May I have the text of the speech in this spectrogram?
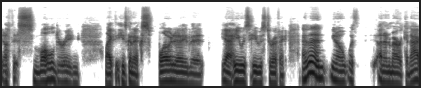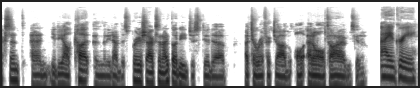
know, this smoldering, like he's going to explode at any minute. Yeah, he was he was terrific. And then you know, with an American accent, and you'd yell cut, and then he'd have this British accent. I thought he just did a, a terrific job all, at all times. You know. I agree.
